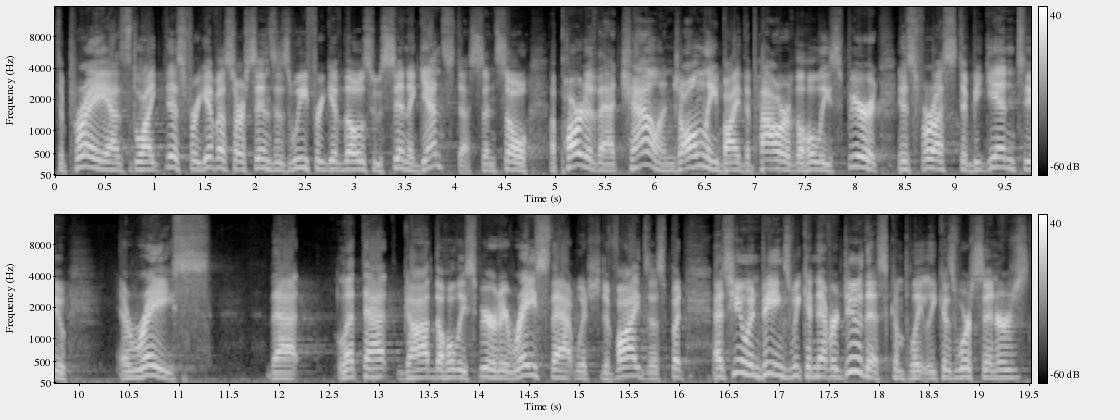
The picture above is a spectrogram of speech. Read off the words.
to pray as like this forgive us our sins as we forgive those who sin against us. And so, a part of that challenge, only by the power of the Holy Spirit, is for us to begin to erase that. Let that, God the Holy Spirit, erase that which divides us. But as human beings, we can never do this completely because we're sinners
